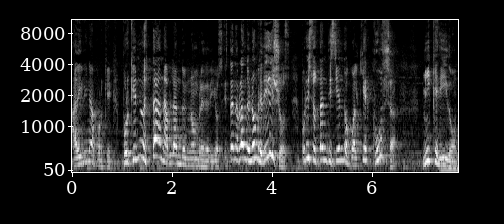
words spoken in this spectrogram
Adivina por qué. Porque no están hablando en nombre de Dios, están hablando en nombre de ellos. Por eso están diciendo cualquier cosa. Mi querido,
